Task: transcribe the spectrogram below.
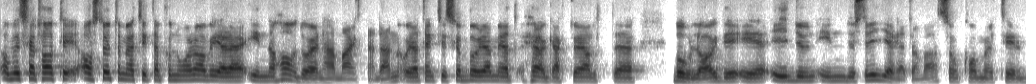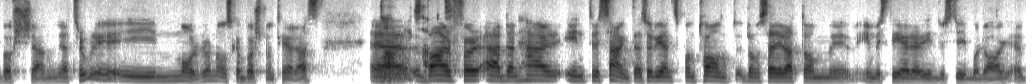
om vi ska ta till, avsluta med att titta på några av era innehav då i den här marknaden. Och jag tänkte vi ska börja med ett högaktuellt eh, bolag. Det är Idun Industrier heter de va? Som kommer till börsen, jag tror det är imorgon de ska börsnoteras. Eh, ja, varför är den här intressant? Alltså rent spontant, de säger att de investerar i industribolag.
